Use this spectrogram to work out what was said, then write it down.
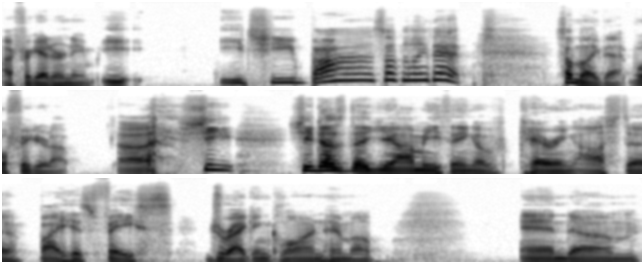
I forget her name. I- Ichiba, something like that. Something like that. We'll figure it out. uh, she she does the Yami thing of carrying Asta by his face, dragon clawing him up, and um,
